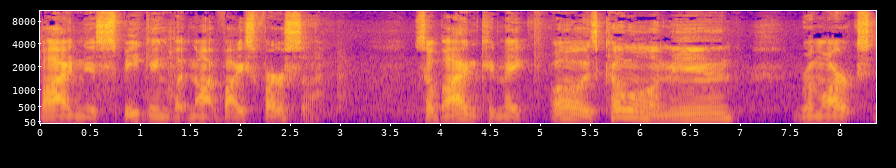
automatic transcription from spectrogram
Biden is speaking, but not vice versa. So Biden could make, oh, it's come on, man, remarks.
